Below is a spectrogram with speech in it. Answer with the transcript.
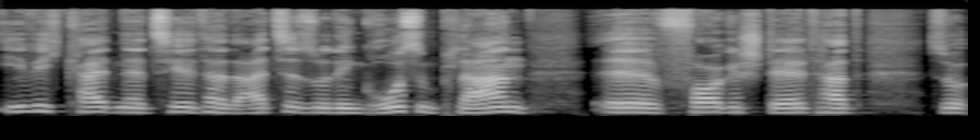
Ewigkeiten erzählt hat, als er so den großen Plan äh, vorgestellt hat. So,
